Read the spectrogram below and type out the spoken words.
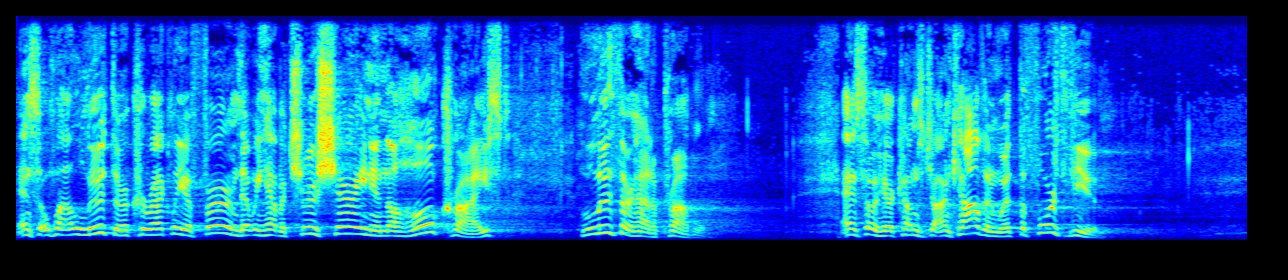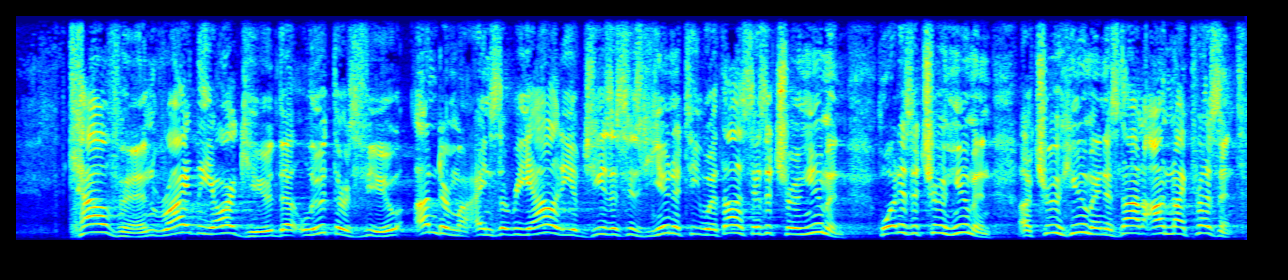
And so, while Luther correctly affirmed that we have a true sharing in the whole Christ, Luther had a problem. And so, here comes John Calvin with the fourth view. Calvin rightly argued that Luther's view undermines the reality of Jesus' unity with us as a true human. What is a true human? A true human is not omnipresent.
